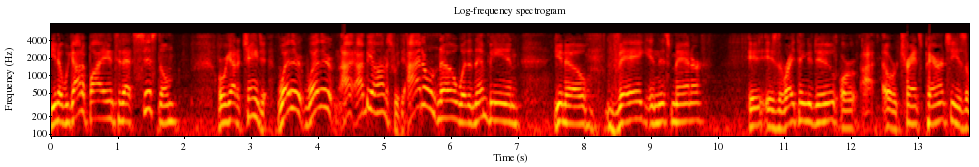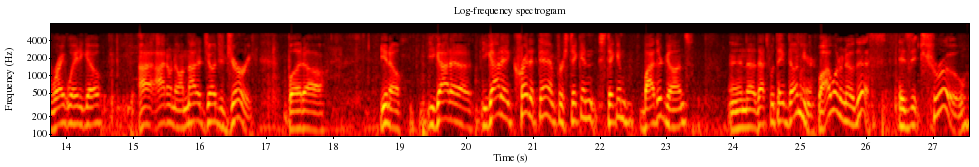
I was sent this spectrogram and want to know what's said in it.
you know we got to buy into that system, or we got to change it. Whether whether I, I'll be honest with you, I don't know whether them being, you know, vague in this manner is, is the right thing to do, or or transparency is the right way to go. I, I don't know. I'm not a judge or jury, but uh, you know, you gotta you gotta credit them for sticking sticking by their guns, and uh, that's what they've done here. well, I want to know this: Is it true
